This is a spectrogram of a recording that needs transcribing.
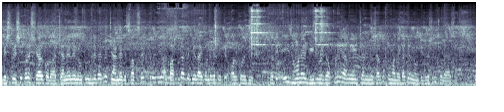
বেশি বেশি করে শেয়ার করো আর চ্যানেলে নতুন হয়ে থাকলে চ্যানেলটাকে সাবস্ক্রাইব করে দিও আর পাশে থাকে বেল আইকনটাকে টিপে অল করে দিও যাতে এই ধরনের ভিডিও যখনই আমি এই চ্যানেলে ছাড়বো তোমাদের কাছে নোটিফিকেশন চলে আসে। তো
